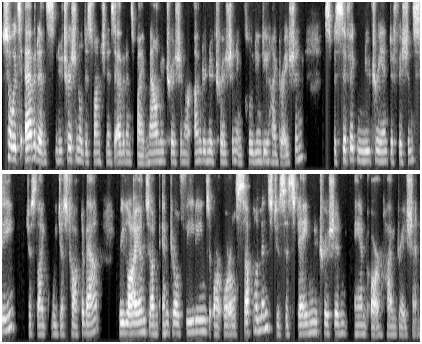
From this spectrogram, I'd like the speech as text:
So it's evidence, nutritional dysfunction is evidenced by malnutrition or undernutrition, including dehydration, specific nutrient deficiency, just like we just talked about, reliance on enteral feedings or oral supplements to sustain nutrition and or hydration.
